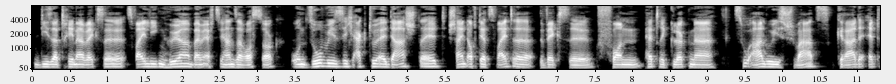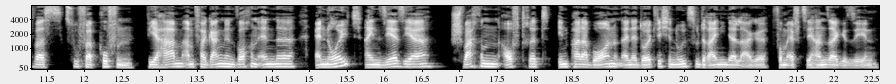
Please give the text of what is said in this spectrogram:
dieser Trainerwechsel, zwei Ligen höher beim FC Hansa Rostock. Und so wie es sich aktuell darstellt, scheint auch der zweite Wechsel von Patrick Glöckner zu Alois Schwarz gerade etwas zu verpuffen. Wir haben am vergangenen Wochenende erneut einen sehr, sehr schwachen Auftritt in Paderborn und eine deutliche 0 zu 3 Niederlage vom FC Hansa gesehen.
